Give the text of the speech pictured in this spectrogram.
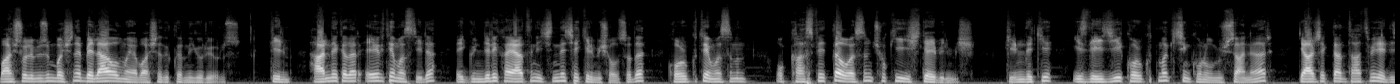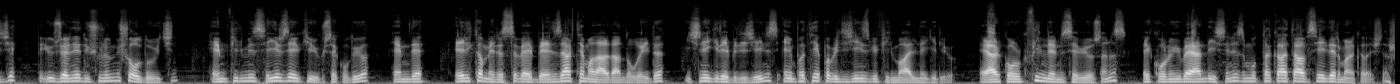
başrolümüzün başına bela olmaya başladıklarını görüyoruz. Film her ne kadar ev temasıyla ve gündelik hayatın içinde çekilmiş olsa da korku temasının o kasvetli havasını çok iyi işleyebilmiş. Filmdeki izleyiciyi korkutmak için konulmuş sahneler gerçekten tatmin edici ve üzerine düşünülmüş olduğu için hem filmin seyir zevki yüksek oluyor hem de el kamerası ve benzer temalardan dolayı da içine girebileceğiniz, empati yapabileceğiniz bir film haline geliyor. Eğer korku filmlerini seviyorsanız ve konuyu beğendiyseniz mutlaka tavsiye ederim arkadaşlar.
